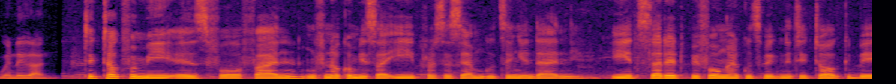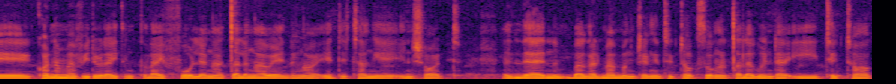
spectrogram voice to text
kwendekani tiktok for me is for fun. Ngifuna ukukhombisa i-process yami ukuthi ngendani it started before ngakuthi bekune-tiktok bekhona ama-video like, I think like four lengacala ngawenda ngawa-editha nge-in short. And then bangalibamba njenge-tiktok so ngacala kwenta i-tiktok.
